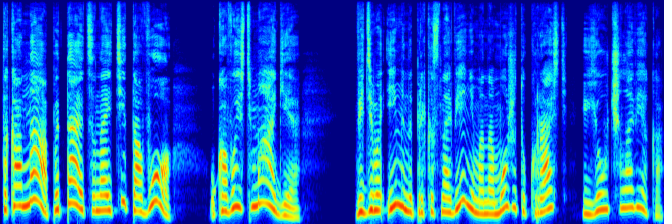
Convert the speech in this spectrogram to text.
Так она пытается найти того, у кого есть магия. Видимо, именно прикосновением она может украсть ее у человека.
